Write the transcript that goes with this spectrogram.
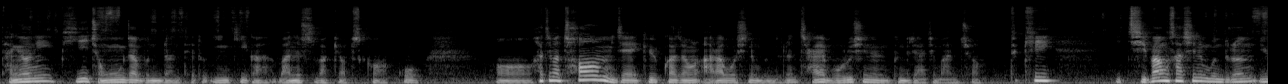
당연히 비전공자분들한테도 인기가 많을 수밖에 없을 것 같고 어, 하지만 처음 이제 교육 과정을 알아보시는 분들은 잘 모르시는 분들이 아직 많죠. 특히 이 지방 사시는 분들은 이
